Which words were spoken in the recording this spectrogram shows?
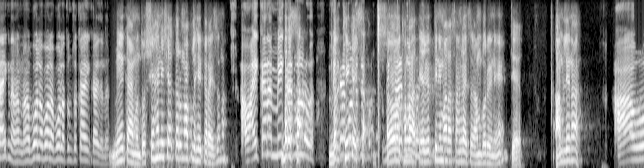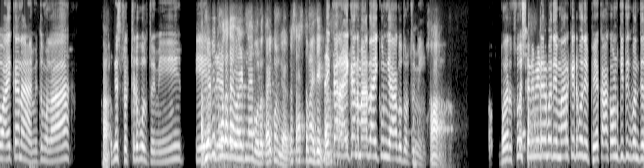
ऐक ना बोला बोला बोला. तुमचं काय काय झालं? मी काय म्हणतो शहानिशा करून आपलं हे करायचं ना. अहो ऐका ना. मी बरं काय बरं ठीक आहे. थांबा. त्या व्यक्तीने मला सांगायचं आंबोरेने. ते आंबले ना. अहो ऐका ना. मी तुम्हाला हा. रिस्पेक्टेड बोलतोय मी. मी तुम्हाला काय वाईट नाही बोलत ऐकून घ्या. कसं असतं माहितीये ऐका ना ऐका ना माझं ऐकून घ्या अगोदर तुम्ही. हा. बर सोशल मीडियामध्ये मार्केटमध्ये फेक अकाउंट किती बनते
